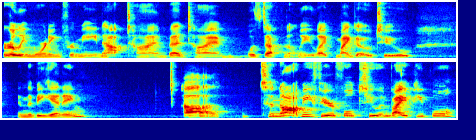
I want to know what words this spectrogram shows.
early morning for me, nap time, bedtime was definitely like my go to in the beginning. Uh, to not be fearful to invite people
